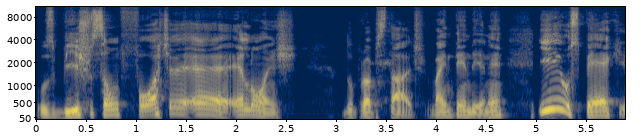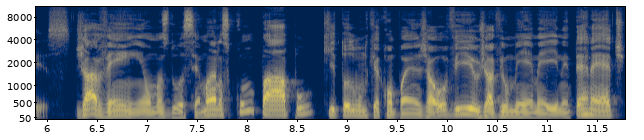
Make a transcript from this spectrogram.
Os bichos são fortes, é, é, é longe do próprio estádio, vai entender, né? E os Packers já vêm há umas duas semanas com um papo que todo mundo que acompanha já ouviu, já viu meme aí na internet,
